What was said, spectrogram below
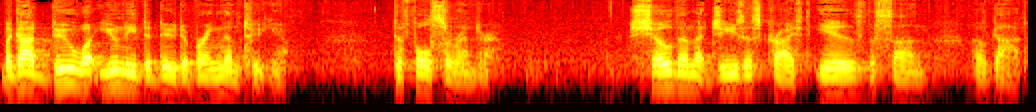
But God, do what you need to do to bring them to you, to full surrender. Show them that Jesus Christ is the Son of God.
